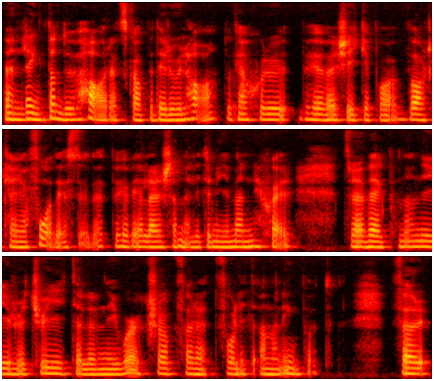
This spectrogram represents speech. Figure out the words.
den längtan du har att skapa det du vill ha, då kanske du behöver kika på vart kan jag få det stödet? Behöver jag lära känna lite nya människor? Dra iväg på någon ny retreat eller en ny workshop för att få lite annan input? För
